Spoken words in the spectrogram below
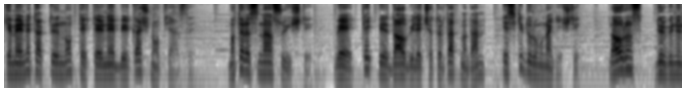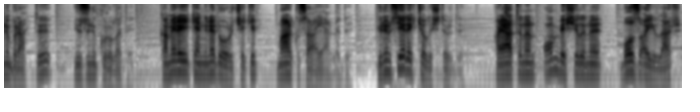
kemerine taktığı not defterine birkaç not yazdı. Matarasından su içti ve tek bir dal bile çatırdatmadan eski durumuna geçti. Lawrence dürbününü bıraktı, yüzünü kuruladı. Kamerayı kendine doğru çekip Marcus'a ayarladı. Gülümseyerek çalıştırdı. Hayatının 15 yılını boz ayılar,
